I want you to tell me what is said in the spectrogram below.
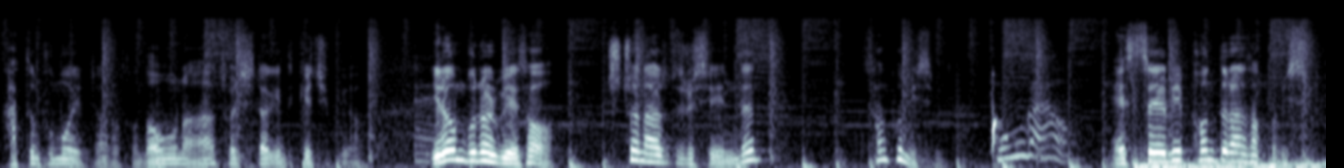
같은 부모 입장으로서 너무나 절실하게 느껴지고요. 네. 이런 분을 위해서 추천해 드릴 수 있는 상품이 있습니다. 뭔가요? SLB 펀드라는 상품이 있습니다.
